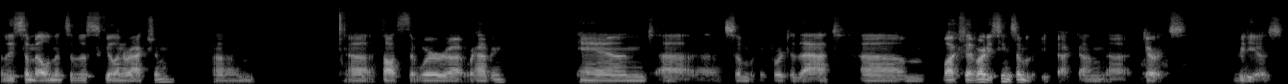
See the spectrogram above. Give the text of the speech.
at least some elements of the skill interaction um, uh, thoughts that we're uh, we're having, and uh, so I'm looking forward to that. Um, well, actually, I've already seen some of the feedback on uh, Derek's videos,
